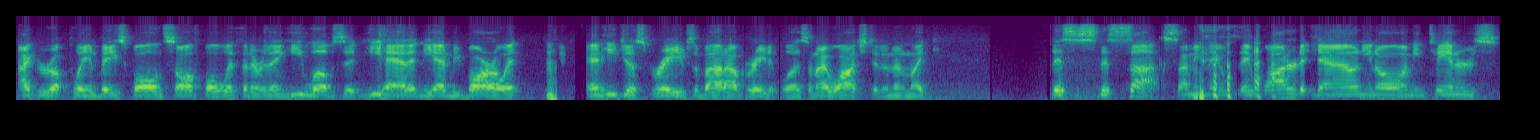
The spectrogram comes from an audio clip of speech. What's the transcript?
I grew up playing baseball and softball with and everything, he loves it, and he had it, and he had me borrow it, and he just raves about how great it was. And I watched it, and I'm like, this is, this sucks. I mean, they they watered it down, you know. I mean, Tanner's,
